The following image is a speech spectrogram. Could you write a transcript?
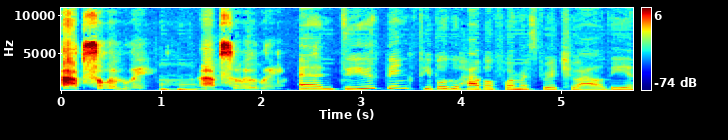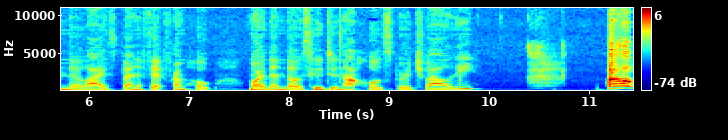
Absolutely. Uh-huh. Absolutely. And do you think people who have a form of spirituality in their lives benefit from hope more than those who do not hold spirituality? Well,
